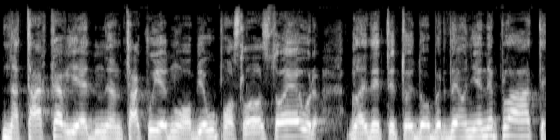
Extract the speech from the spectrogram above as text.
na, takav jednu, na takvu jednu objavu poslala 100 eura. Gledajte, to je dobar deo njene plate.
